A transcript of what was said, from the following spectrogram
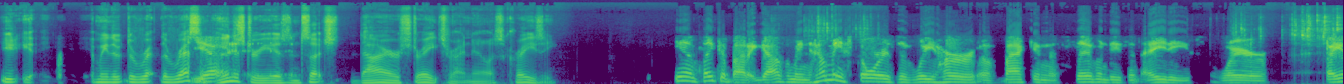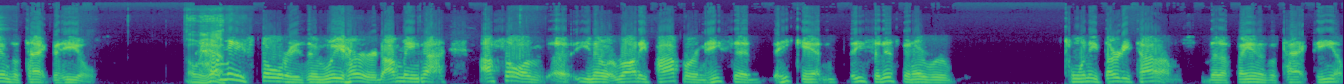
you, you, I mean the the, the wrestling Yeah. industry is in such dire straits right now. It's crazy. Yeah, and think about it, guys. I mean, how many stories have we heard of back in the 70s and 80s where fans attacked the heels? Oh yeah. How many stories have we heard? I mean, I, I saw, uh, you know, Roddy Piper, and he said he can't, he said it's been over 20, 30 times that a fan has attacked him.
